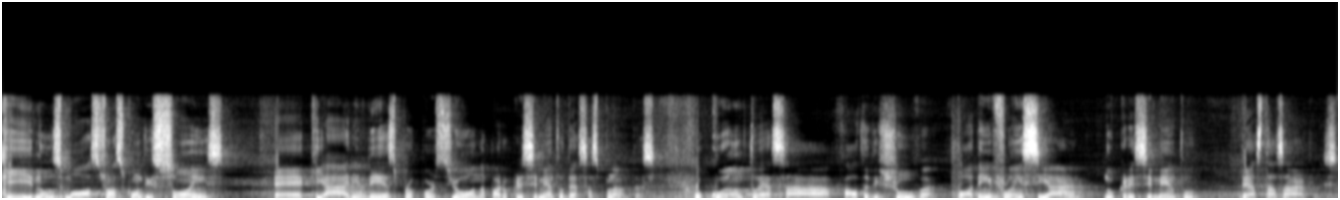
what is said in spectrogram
que nos mostram as condições é, que a aridez proporciona para o crescimento dessas plantas. O quanto essa falta de chuva pode influenciar no crescimento destas árvores.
